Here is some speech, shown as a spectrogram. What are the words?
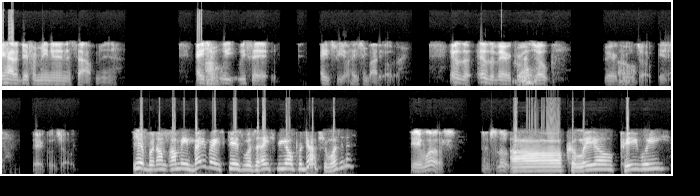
It had a different meaning in the South, man. Haitian, Oh. we we said HBO, Haitian body odor. It was a it was a very cruel Oh. joke. Very cruel Oh. joke, yeah. Very cool joke. Yeah, but um, I mean, Bebe's Kids was an HBO production, wasn't it? Yeah, it was. Absolutely. Oh, Khalil, Pee Wee.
